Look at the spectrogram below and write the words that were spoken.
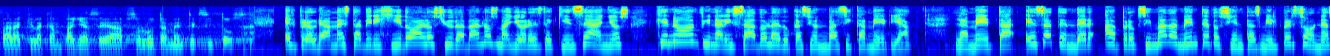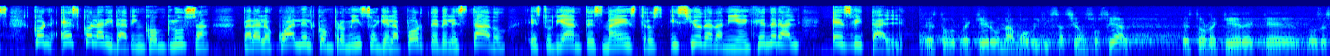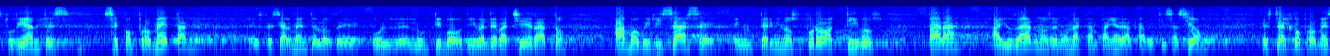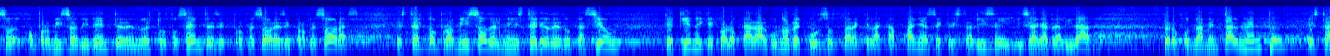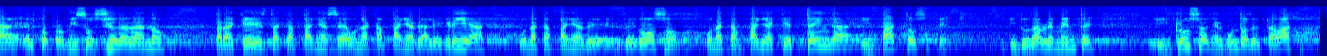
para que la campaña sea absolutamente exitosa. El programa está dirigido a los ciudadanos mayores de 15 años que no han finalizado la educación básica media. La meta es atender a aproximadamente 200.000 personas con escolaridad inconclusa, para lo cual el compromiso y el aporte del Estado, estudiantes, maestros y ciudadanía en general es vital. Esto requiere una movilización social. Esto requiere que los estudiantes se comprometan especialmente los del último nivel de bachillerato, a movilizarse en términos proactivos para ayudarnos en una campaña de alfabetización. Está el compromiso, compromiso evidente de nuestros docentes, de profesores y profesoras. Está el compromiso del Ministerio de Educación que tiene que colocar algunos recursos para que la campaña se cristalice y se haga realidad. Pero fundamentalmente está el compromiso ciudadano para que esta campaña sea una campaña de alegría, una campaña de, gozo, una campaña que tenga impactos eh, indudablemente incluso en el mundo del trabajo.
